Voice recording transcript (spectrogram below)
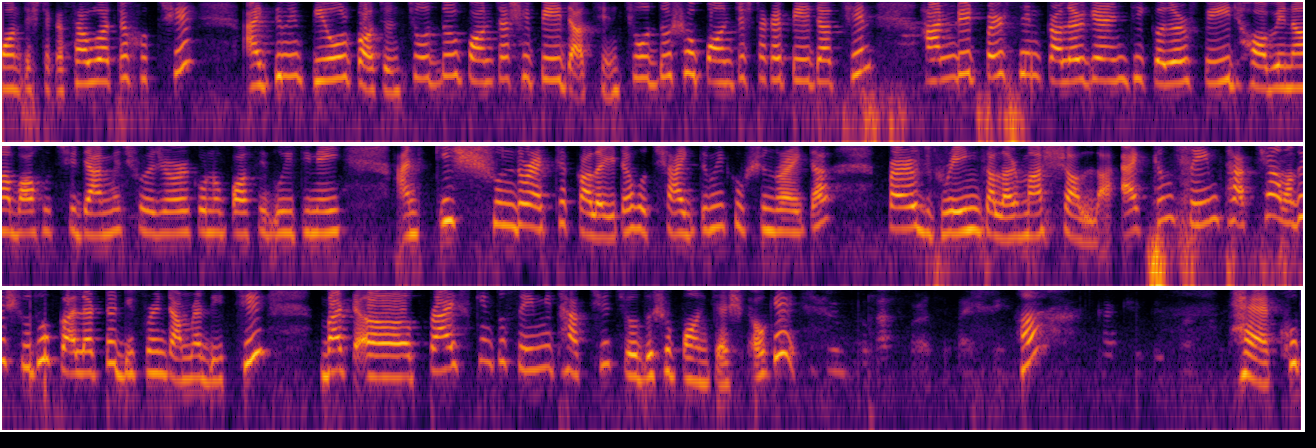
পঞ্চাশ টাকা। সালোয়ারটা হচ্ছে একদমই পিওর কটন চোদ্দ পঞ্চাশে পেয়ে যাচ্ছেন। চোদ্দশো পঞ্চাশ টাকায় পেয়ে যাচ্ছেন। Hundred percent colour guarantee colour fade হবে না বা হচ্ছে ড্যামেজ হয়ে যাওয়ার কোনো পসিবিলিটি নেই। অ্যান্ড কি সুন্দর একটা কালার এটা হচ্ছে একদমই খুব সুন্দর একটা প্যারট গ্রিন কালার মাশাল্লাহ একদম সেম থাকছে, আমাদের শুধু কালারটা ডিফারেন্ট আমরা দিচ্ছি বাট প্রাইস কিন্তু সেমই থাকছে চোদ্দশো ওকে হ্যাঁ? হ্যাঁ খুব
